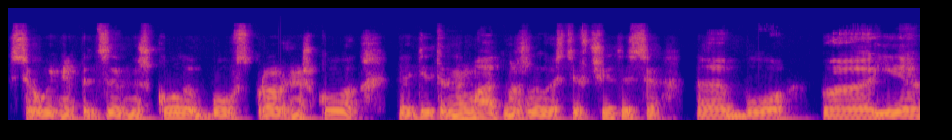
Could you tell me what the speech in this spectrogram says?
сьогодні підземні школи, бо в справжніх школах діти не мають можливості вчитися, бо є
